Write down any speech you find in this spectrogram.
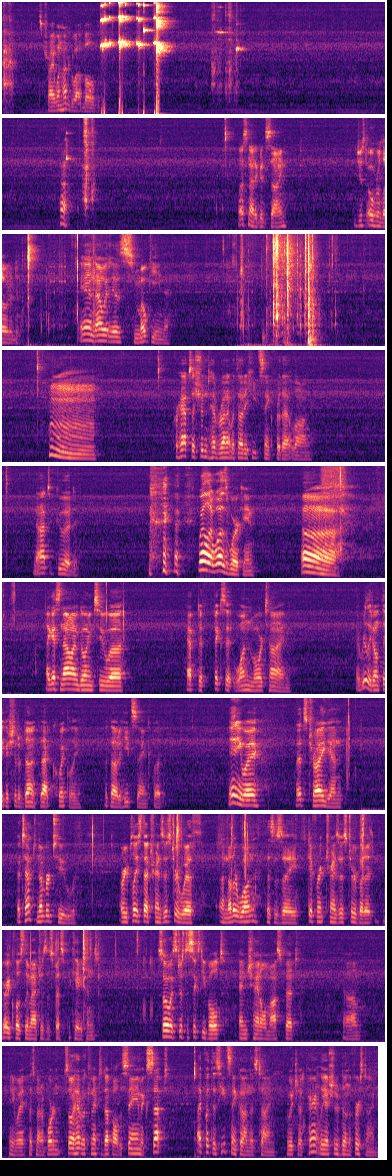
Let's try 100 watt bulb. Huh. Well, that's not a good sign. It just overloaded. And now it is smoking. Hmm. Perhaps I shouldn't have run it without a heatsink for that long. Not good. well, it was working. Uh, I guess now I'm going to uh, have to fix it one more time. I really don't think I should have done it that quickly without a heatsink, but anyway, let's try again. Attempt number two. I replaced that transistor with another one. This is a different transistor, but it very closely matches the specifications. So it's just a 60 volt N-channel MOSFET. Um, anyway, that's not important. So I have it connected up all the same, except I put this heatsink on this time, which apparently I should have done the first time.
